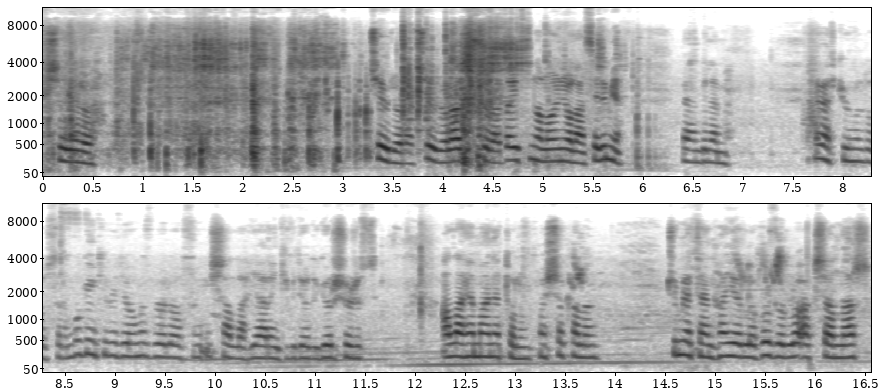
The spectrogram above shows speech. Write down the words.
şeyleri var. Çeviriyorlar, çeviriyorlar, düşüyorlar. Dayısından oynuyorlar Selim ya. Ben bilemem. Evet gönül dostlarım. Bugünkü videomuz böyle olsun. İnşallah yarınki videoda görüşürüz. Allah emanet olun. Hoşça kalın. Cümleten hayırlı, huzurlu akşamlar.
